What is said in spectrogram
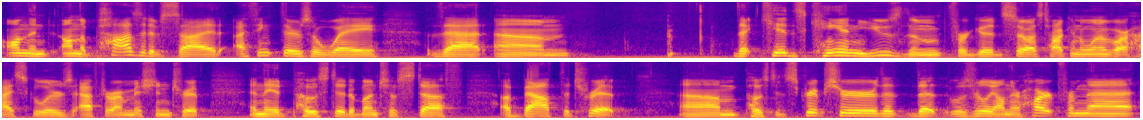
on the on the positive side, I think there's a way that. Um, that kids can use them for good. So I was talking to one of our high schoolers after our mission trip, and they had posted a bunch of stuff about the trip um, posted scripture that, that was really on their heart from that.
